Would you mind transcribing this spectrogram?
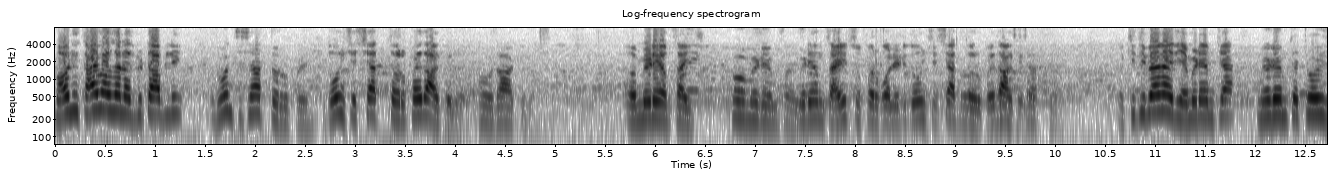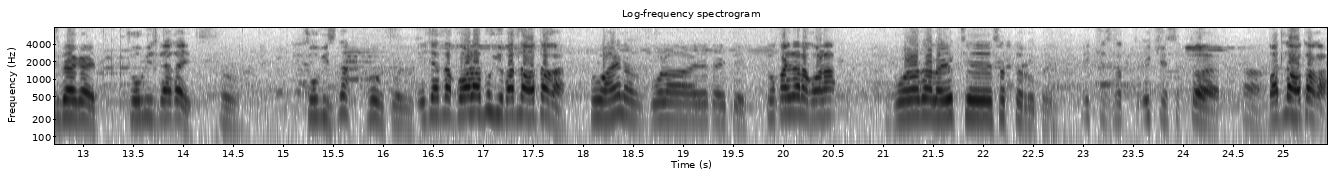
माऊली काय भाव झाल्यात बीट आपली? दोनशे शहात्तर रुपये. दोनशे शहात्तर रुपये दहा किलो. हो दहा किलो. मिडियम साईज हो medium size medium size super quality दोनशे शहात्तर रुपये दहा किलो. किती बॅग आहेत या मिडियमच्या मीडियमच्या चोवीस बॅग आहेत. चोवीस बॅग आहेत? हो. चोवीस ना? हो चोवीस. याच्यातला गोळा बुगी बदला होता का? हो आहे ना गोळा एक आहे ते. तो काय झाला गोळा? गोळा झाला एकशे सत्तर रुपये. एकशे सत्तर एकशे सत्तर. हा. बदला होता का?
